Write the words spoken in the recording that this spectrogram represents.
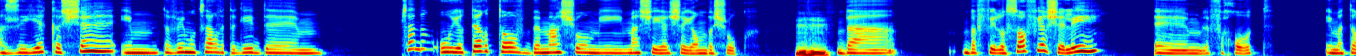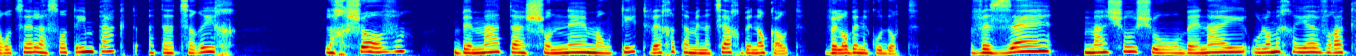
אז זה יהיה קשה אם תביא מוצר ותגיד, אה, בסדר, הוא יותר טוב במשהו ממה שיש היום בשוק. Mm-hmm. בפילוסופיה שלי, אה, לפחות, אם אתה רוצה לעשות אימפקט, אתה צריך לחשוב במה אתה שונה מהותית ואיך אתה מנצח בנוקאוט ולא בנקודות. וזה משהו שהוא בעיניי, הוא לא מחייב רק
